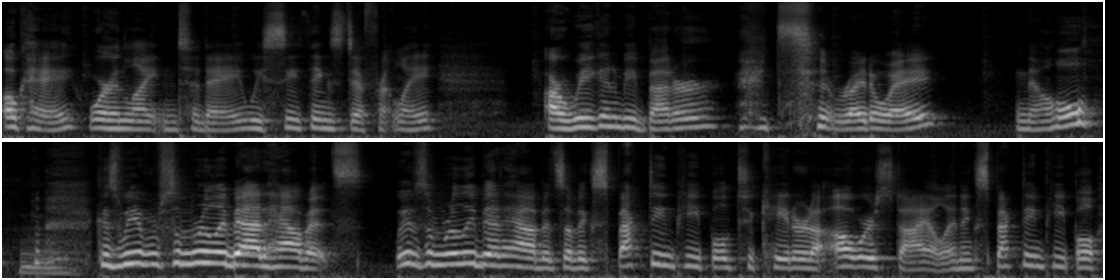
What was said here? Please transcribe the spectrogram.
okay, we're enlightened today, we see things differently. Are we going to be better right away? No, because mm-hmm. we have some really bad habits. We have some really bad habits of expecting people to cater to our style and expecting people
